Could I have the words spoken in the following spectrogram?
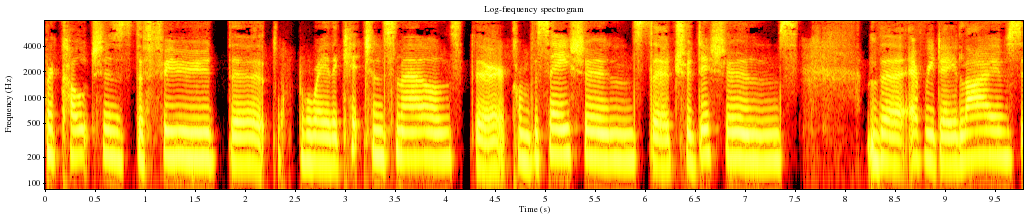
The cultures, the food, the, the way the kitchen smells, the conversations, the traditions, the everyday lives.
